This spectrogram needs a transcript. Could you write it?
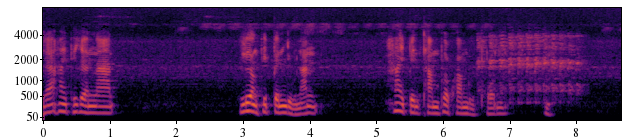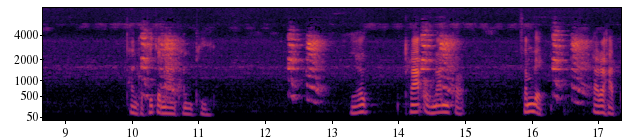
และให้พิจารณา เรื่องที่เป็นอยู่นั้น ให้เป็นธรรมเพื่อความหลุดพ้น ท่านก็พิจารณาทันที แล้วพระองค์นั้นก็สำเร็จอรหัต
